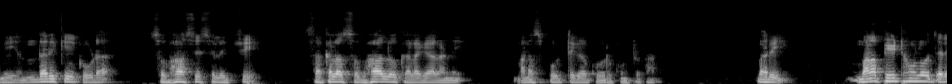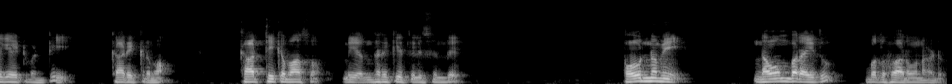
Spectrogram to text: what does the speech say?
మీ అందరికీ కూడా శుభాశీస్సులు ఇచ్చి సకల శుభాలు కలగాలని మనస్ఫూర్తిగా కోరుకుంటున్నాను. మరి మన పీఠంలో జరిగేటువంటి కార్యక్రమం కార్తీక మాసం మీ అందరికీ తెలిసిందే. పౌర్ణమి నవంబర్ ఐదు బుధవారం నాడు.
